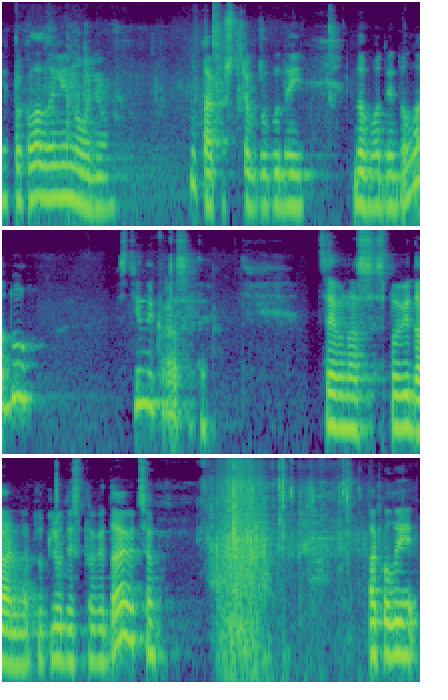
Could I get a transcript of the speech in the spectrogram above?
і поклали лінолеум. Ну, також треба буде і доводити до ладу, стіни красити. Це в нас сповідальня. Тут люди сповідаються. А коли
